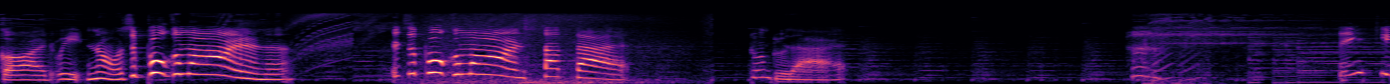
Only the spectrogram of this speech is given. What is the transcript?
god. Wait, no, it's a Pokemon! It's a Pokemon! Stop that. Don't do that. Thank you.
